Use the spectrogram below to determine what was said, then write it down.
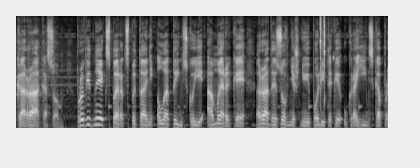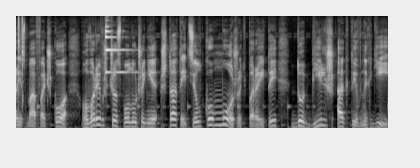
Каракасом. Провідний експерт з питань Латинської Америки Ради зовнішньої політики Українська призма Фечко говорив, що Сполучені Штати цілком можуть перейти до більш активних дій,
